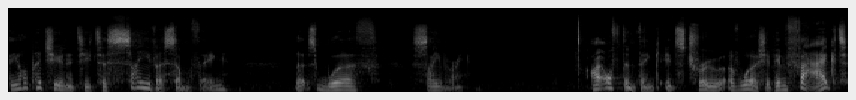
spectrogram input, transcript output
The opportunity to savor something that's worth savoring. I often think it's true of worship. In fact,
